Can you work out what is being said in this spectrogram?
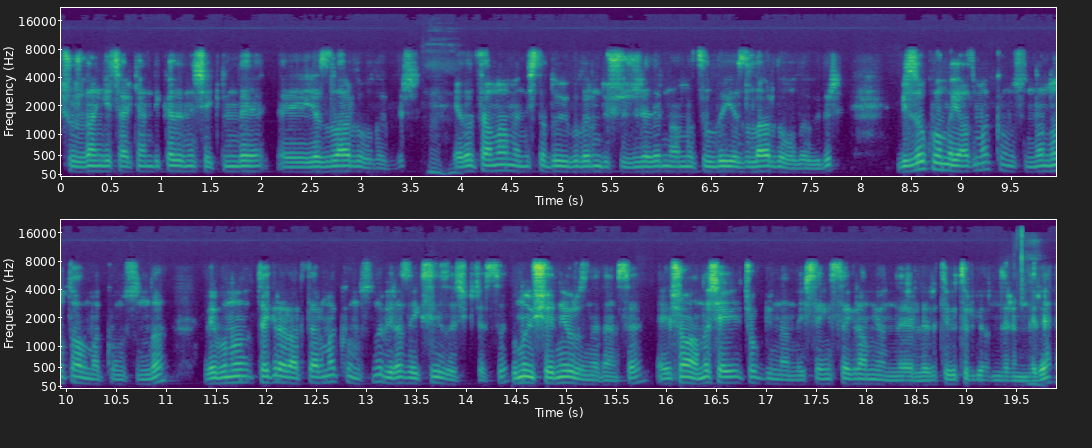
Şuradan geçerken dikkat edin şeklinde e, yazılar da olabilir. Hı hı. Ya da tamamen işte duyguların, düşüncelerin anlatıldığı yazılar da olabilir. Biz o konuda yazmak konusunda, not almak konusunda ve bunu tekrar aktarmak konusunda biraz eksiyiz açıkçası. Bunu üşeniyoruz nedense. E, şu anda şey çok gündemde işte Instagram gönderileri, Twitter gönderimleri.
